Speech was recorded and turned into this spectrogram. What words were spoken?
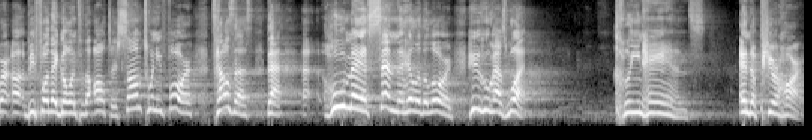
uh, before they go into the altar. Psalm 24 tells us that uh, who may ascend the hill of the Lord? He who has what? Clean hands and a pure heart.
